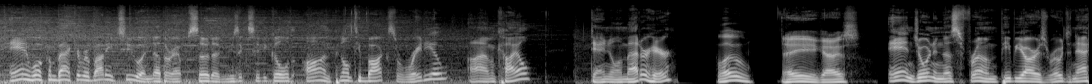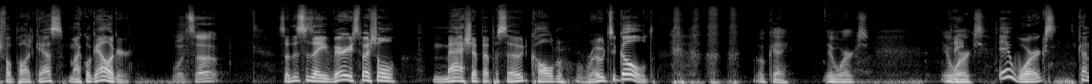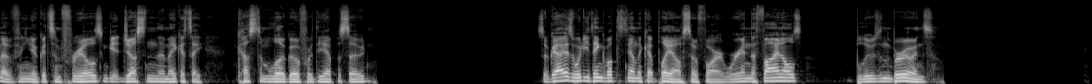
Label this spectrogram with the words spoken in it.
And welcome back, everybody, to another episode of Music City Gold on Penalty Box Radio. I'm Kyle. Daniel and Matt are here. Hello. Hey guys. And joining us from PBR's Road to Nashville podcast, Michael Gallagher. What's up? So, this is a very special mashup episode called Road to Gold. Okay. It works. It works. It works. Kind of, you know, get some frills and get Justin to make us a custom logo for the episode. So, guys, what do you think about the Stanley Cup playoffs so far? We're in the finals, Blues and the Bruins.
